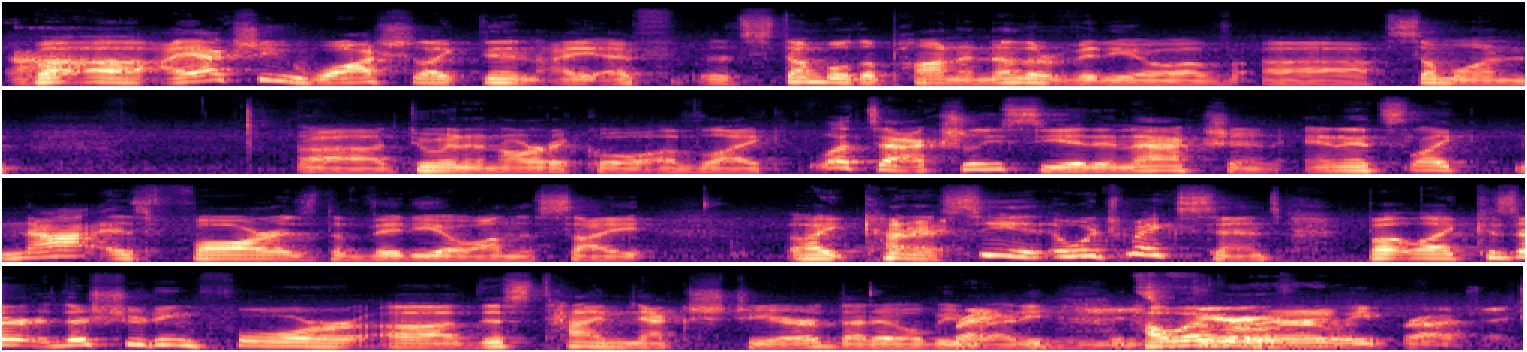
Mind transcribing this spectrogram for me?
But uh, I actually watched like then I, I stumbled upon another video of uh, someone uh, doing an article of like let's actually see it in action, and it's like not as far as the video on the site, like kind Right. of see it, which makes sense. But like, because they're they're shooting for uh, this time next year that it'll be Right. ready. It's However, very early project.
